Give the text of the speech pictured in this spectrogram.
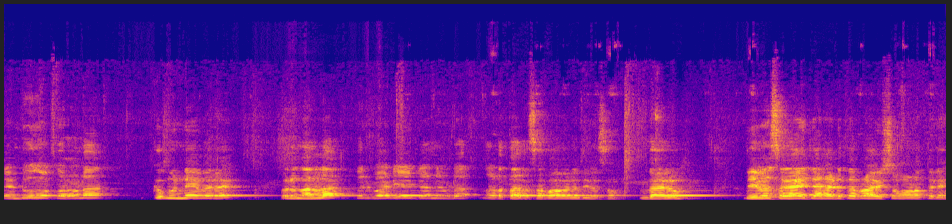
രണ്ടു മൂന്ന് കൊറോണക്ക് മുന്നേ വരെ ഒരു നല്ല പരിപാടിയായിട്ടാണ് ഇവിടെ നടത്താറ് സമാപന ദിവസം. എന്തായാലും ദൈവം സഹായിച്ചാൽ അടുത്ത പ്രാവശ്യം ഓണത്തിന്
